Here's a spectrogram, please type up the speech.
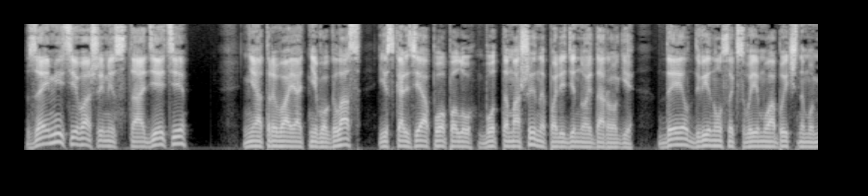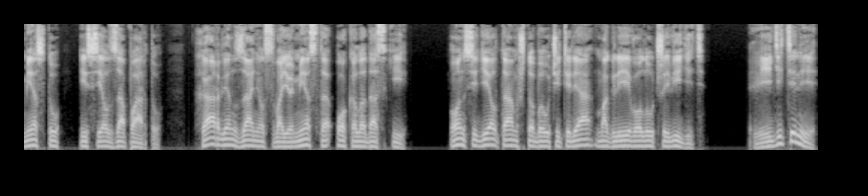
«Займите ваши места, дети!» Не отрывая от него глаз и скользя по полу, будто машина по ледяной дороге, Дейл двинулся к своему обычному месту и сел за парту. Харлин занял свое место около доски. Он сидел там, чтобы учителя могли его лучше видеть. «Видите ли?»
